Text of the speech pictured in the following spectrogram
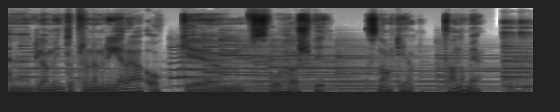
Eh, glöm inte att prenumerera och eh, så hörs vi snart igen. Ta hand om er.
